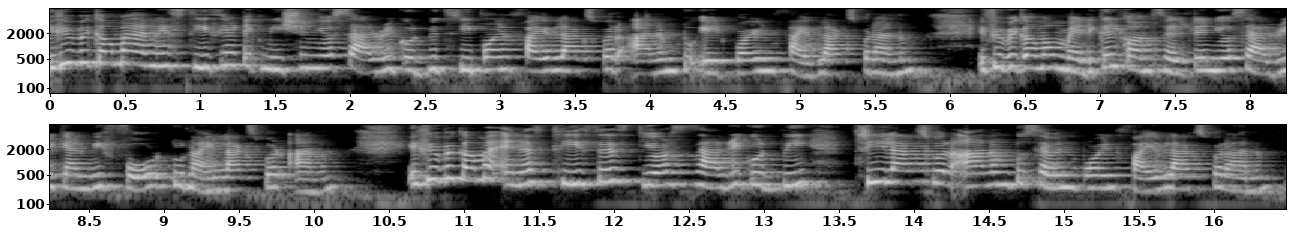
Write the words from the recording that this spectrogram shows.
If you become an anesthesia technician, your salary could be 3.5 lakhs per annum to 8.5 lakhs per annum. If you become a medical consultant, your salary can be 4 to 9 lakhs per annum. If you become an anesthetist, your salary could be 3 lakhs per annum to 7.5 lakhs per annum.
